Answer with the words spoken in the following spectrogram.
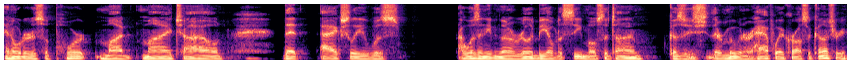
in order to support my my child that I actually was I wasn't even going to really be able to see most of the time because they're moving her halfway across the country.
